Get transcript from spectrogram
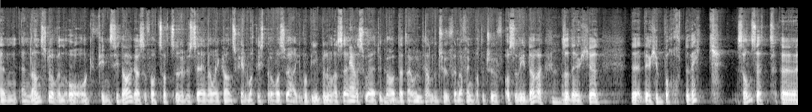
enn en landsloven, og òg fins i dag. altså Fortsatt så vil du se en amerikansk film at de står og sverger på Bibelen og sier ja. I swear to God that I will tell the truth and nothing but the truth, osv. Altså, det er jo ikke, det, det er jo ikke borte vekk, sånn sett. Eh,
